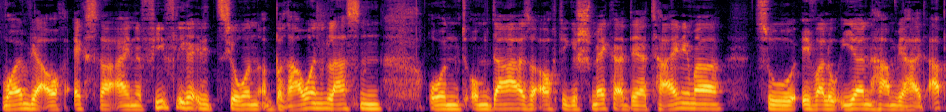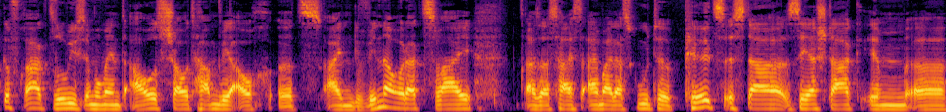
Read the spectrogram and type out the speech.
wollen wir auch extra eine Vielflieger-Edition brauen lassen. Und um da also auch die Geschmäcker der Teilnehmer zu evaluieren, haben wir halt abgefragt. So wie es im Moment ausschaut, haben wir auch äh, einen Gewinner oder zwei. Also das heißt einmal das gute Pilz ist da sehr stark im, äh,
